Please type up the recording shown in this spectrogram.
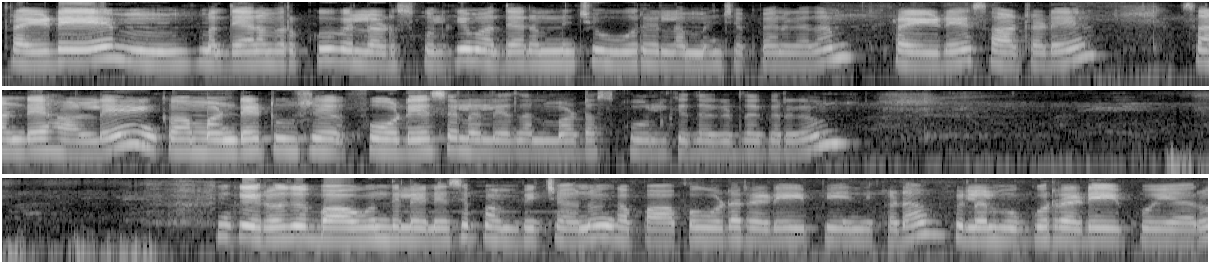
ఫ్రైడే మధ్యాహ్నం వరకు వెళ్ళాడు స్కూల్కి. మధ్యాహ్నం నుంచి ఊరు వెళ్ళామని చెప్పాను కదా. ఫ్రైడే సాటర్డే సండే హాలిడే ఇంకా మండే ట్యూస్డే ఫోర్ డేస్ వెళ్ళలేదన్నమాట స్కూల్కి దగ్గర దగ్గరగా. ఇంకా ఈరోజు బాగుంది లేనేసి పంపించాను. ఇంకా పాప కూడా రెడీ అయిపోయింది ఇక్కడ. పిల్లలు ముగ్గురు రెడీ అయిపోయారు.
